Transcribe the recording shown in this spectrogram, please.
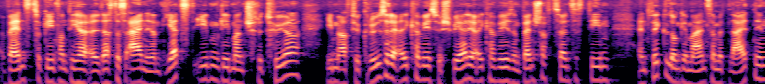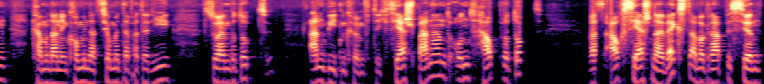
Vans zu gehen von DHL. Das ist das eine. Und jetzt eben geht man einen Schritt höher, eben auch für größere LKWs, für schwere LKWs ein Brennstoffzellensystem entwickelt und gemeinsam mit Lightning kann man dann in Kombination mit der Batterie so ein Produkt anbieten künftig. Sehr spannend und Hauptprodukt was auch sehr schnell wächst, aber gerade ein bisschen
